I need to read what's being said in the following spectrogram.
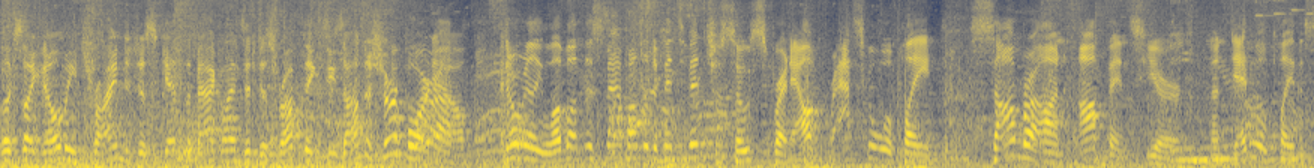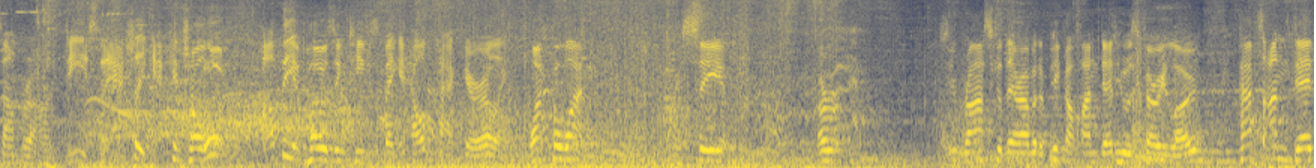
looks like Nomi trying to just get the backlines and disrupt things. He's on to Surefour now. I don't really love on this map on the defensive end, just so spread out. Rascal will play Sombra on offense here. Undead will play the Sombra on D, so they actually get control of the opposing teams to make a health pack here early. One for one. We see, er, a, see Rascal there able to pick off Undead, who was very low. Perhaps Undead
